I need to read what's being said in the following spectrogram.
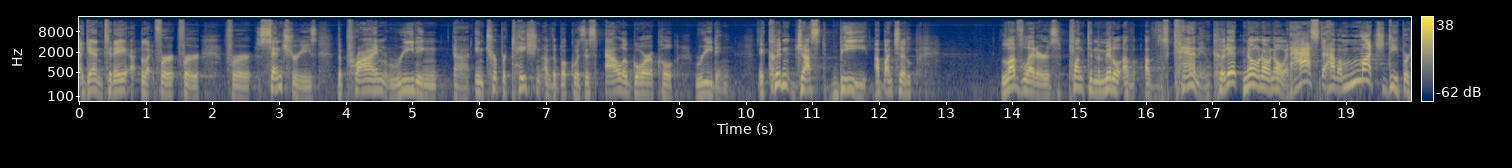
again, today, uh, for, for, for centuries, the prime reading uh, interpretation of the book was this allegorical reading. It couldn't just be a bunch of love letters plunked in the middle of, of this canon, could it? No, no, no. It has to have a much deeper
